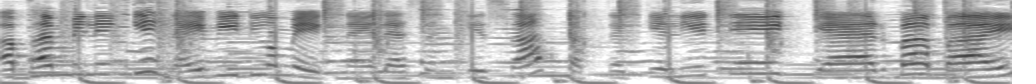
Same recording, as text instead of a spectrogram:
अब हम मिलेंगे नए वीडियो में एक नए लेसन के साथ। तब तक के लिए टेक केयर बाय बाय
